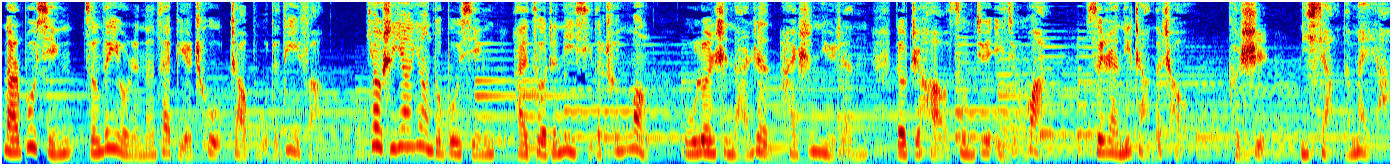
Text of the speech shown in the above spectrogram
哪儿不行，总得有人能在别处找补的地方。要是样样都不行，还做着逆袭的春梦，无论是男人还是女人，都只好送君一句话：虽然你长得丑，可是你想得美啊。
